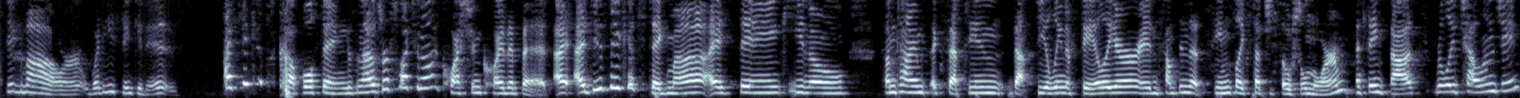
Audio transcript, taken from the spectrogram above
stigma or what do you think it is? I think it's a couple things. And I was reflecting on that question quite a bit. I, I do think it's stigma. I think, you know, sometimes accepting that feeling of failure in something that seems like such a social norm, I think that's really challenging.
